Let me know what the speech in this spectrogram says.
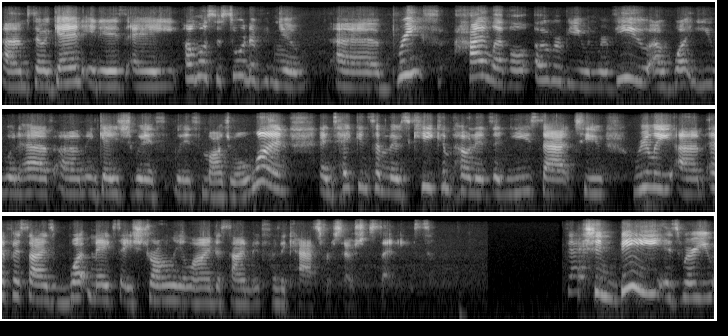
Um, so again, it is a almost a sort of you know a brief high-level overview and review of what you would have um, engaged with with module one and taken some of those key components and use that to really um, emphasize what makes a strongly aligned assignment for the KAS for social studies. Section B is where you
